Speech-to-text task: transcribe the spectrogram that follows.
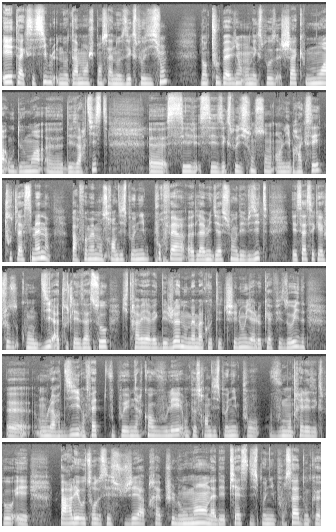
est accessible, notamment, je pense, à nos expositions. Dans tout le pavillon, on expose chaque mois ou deux mois euh, des artistes. Euh, ces, expositions sont en libre accès toute la semaine. Parfois même, on se rend disponible pour faire euh, de la médiation ou des visites. Et ça, c'est quelque chose qu'on dit à toutes les assos qui travaillent avec des jeunes, ou même à côté de chez nous, il y a le Café Zoïde. Euh, on leur dit, en fait, vous pouvez venir quand vous voulez. On peut se rendre disponible pour vous montrer les expos et parler autour de ces sujets après plus longuement. On a des pièces disponibles pour ça. Donc,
